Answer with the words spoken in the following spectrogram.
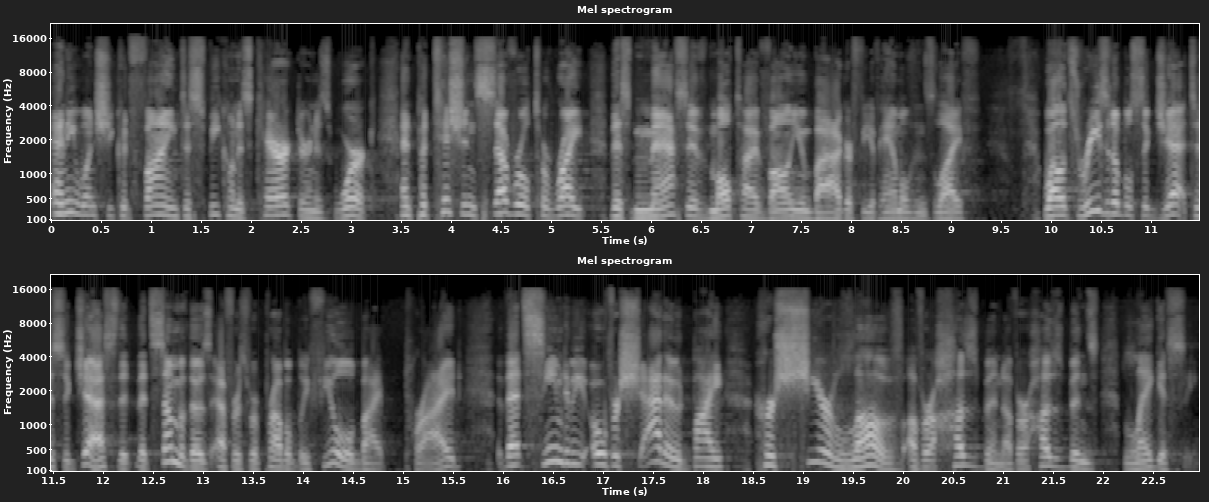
anyone she could find to speak on his character and his work, and petitioned several to write this massive multi volume biography of Hamilton's life. While it's reasonable suggest, to suggest that, that some of those efforts were probably fueled by pride, that seemed to be overshadowed by her sheer love of her husband, of her husband's legacy.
